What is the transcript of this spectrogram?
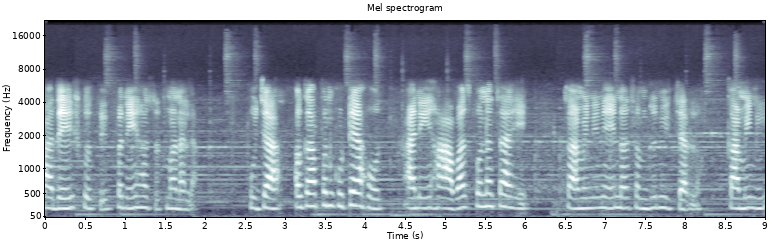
आदेश कुत्सितपणे हसत म्हणाला पूजा अगं आपण कुठे आहोत? आणि हा आवाज कोणाचा आहे? कामिनीने न समजून विचारलं कामिनी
